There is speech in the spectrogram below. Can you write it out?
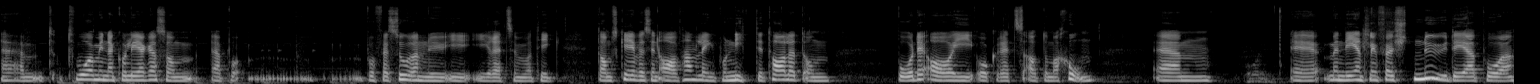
Ehm, två av mina kollegor som är på, professorer nu i, i rättsinformatik, de skrev sin avhandling på 90-talet om både AI och rättsautomation. Um, eh, men det är egentligen först nu det är på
